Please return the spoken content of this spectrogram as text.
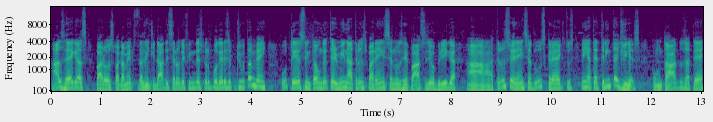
As regras para os pagamentos das entidades serão definidas pelo Poder Executivo também. O texto, então, determina a transparência nos repasses e obriga a transferência dos créditos em até 30 dias, contados até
